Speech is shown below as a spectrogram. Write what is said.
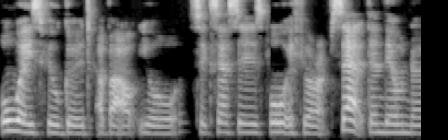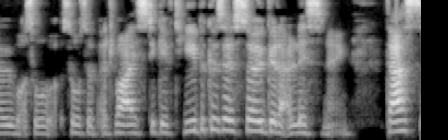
always feel good about your successes. Or if you're upset, then they'll know what sort, sort of advice to give to you because they're so good at listening. That's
